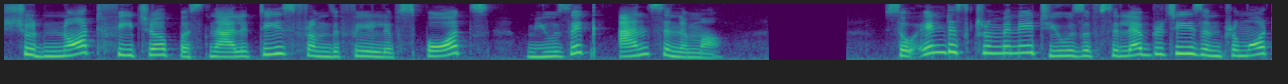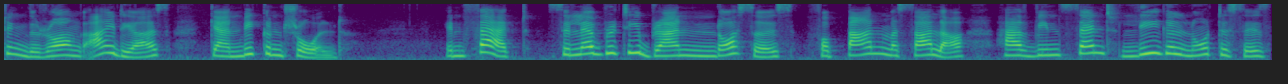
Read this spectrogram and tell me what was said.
should not feature personalities from the field of sports, music and cinema. So, indiscriminate use of celebrities in promoting the wrong ideas can be controlled. In fact, celebrity brand endorsers for pan masala have been sent legal notices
